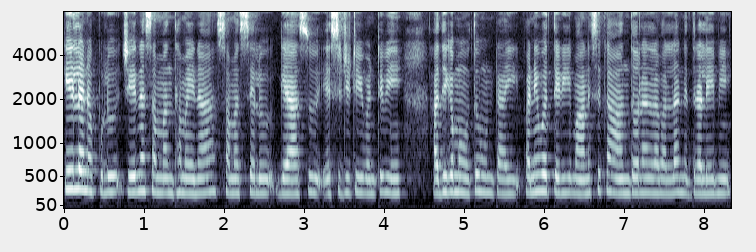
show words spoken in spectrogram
కీళ్ళ నొప్పులు జీర్ణ సంబంధమైన సమస్యలు గ్యాసు ఎసిడిటీ వంటివి అధికమవుతూ ఉంటాయి. పని ఒత్తిడి మానసిక ఆందోళనల వల్ల నిద్రలేమి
